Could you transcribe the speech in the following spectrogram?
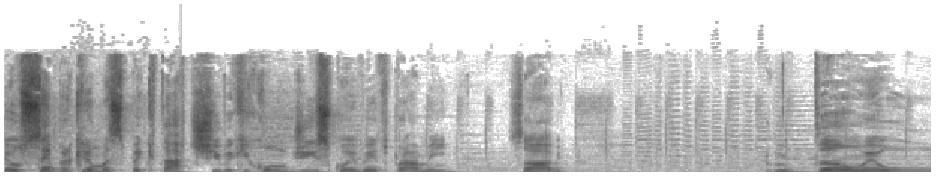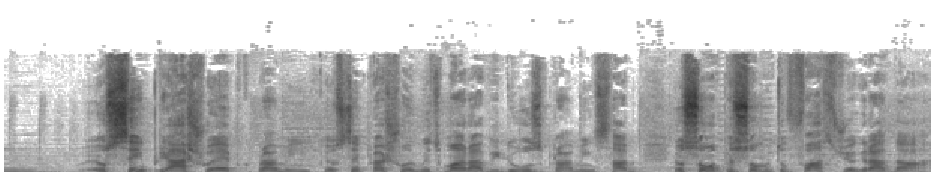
eu sempre crio uma expectativa que condiz com o evento para mim, sabe? Então eu eu sempre acho épico para mim, eu sempre acho um evento maravilhoso para mim, sabe? Eu sou uma pessoa muito fácil de agradar,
